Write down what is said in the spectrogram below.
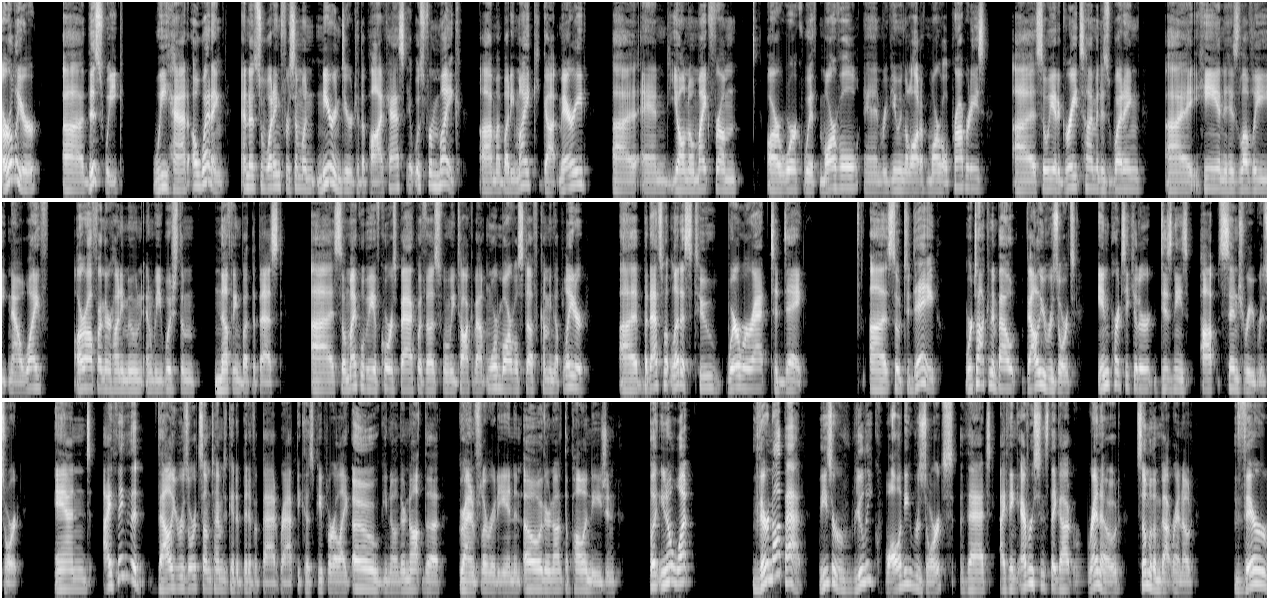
earlier uh, this week we had a wedding, and it's a wedding for someone near and dear to the podcast. It was for Mike. Uh, my buddy Mike got married, uh, and y'all know Mike from our work with Marvel and reviewing a lot of Marvel properties. Uh, so we had a great time at his wedding. Uh, he and his lovely now wife are off on their honeymoon, and we wish them nothing but the best. Uh, so Mike will be, of course, back with us when we talk about more Marvel stuff coming up later. Uh, but that's what led us to where we're at today. Uh, so today we're talking about value resorts, in particular Disney's Pop Century Resort. And I think that value resorts sometimes get a bit of a bad rap because people are like, oh, you know, they're not the Grand Floridian and oh, they're not the Polynesian. But you know what? They're not bad. These are really quality resorts that I think ever since they got renoed, some of them got renoed, they're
